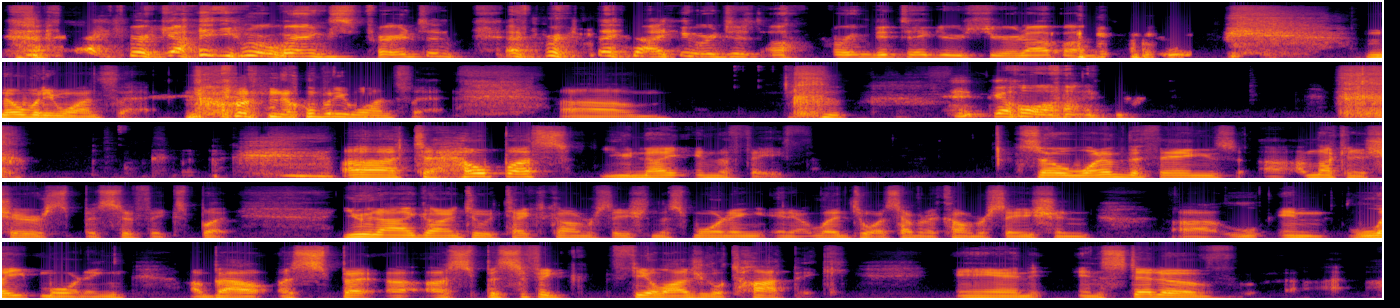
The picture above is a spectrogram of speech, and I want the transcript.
I forgot you were wearing Spurgeon. At first, I thought you were just offering to take your shirt off. On- Nobody wants that. Nobody wants that. Um, Go on. Uh, to help us unite in the faith. So, one of the things, uh, I'm not going to share specifics, but you and I got into a text conversation this morning, and it led to us having a conversation uh, in late morning about a, spe- a specific theological topic. And instead of,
